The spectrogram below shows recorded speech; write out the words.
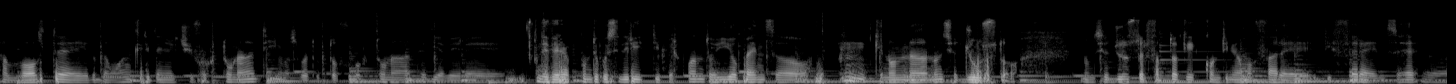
a volte dobbiamo anche ritenerci fortunati, ma soprattutto fortunate di avere, di avere appunto questi diritti, per quanto io penso che non, non sia giusto non sia giusto il fatto che continuiamo a fare differenze. Eh,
